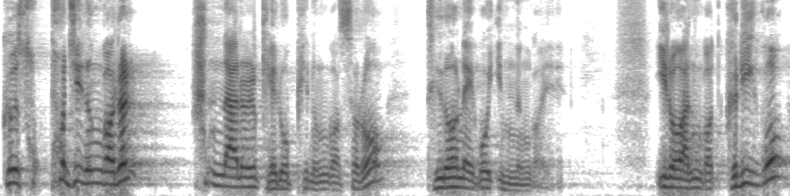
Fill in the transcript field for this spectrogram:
그 속 터지는 거를 한나를 괴롭히는 것으로 드러내고 있는 거예요. 이러한 것 그리고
